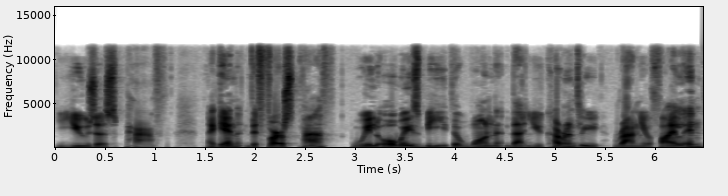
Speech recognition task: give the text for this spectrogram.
users path. Again, the first path will always be the one that you currently ran your file in,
